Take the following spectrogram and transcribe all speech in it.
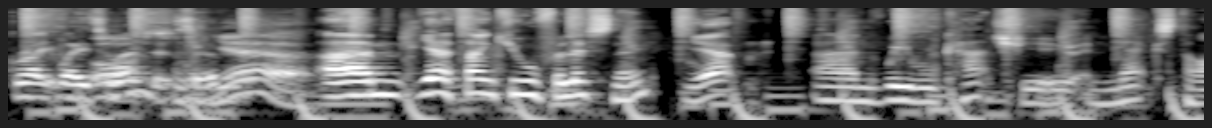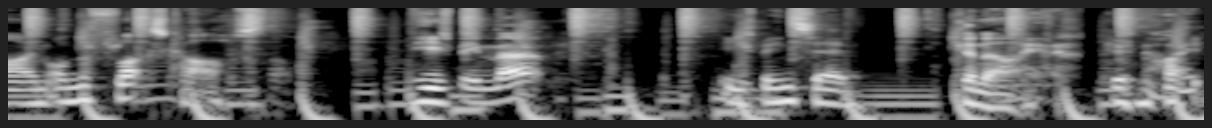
great way to end it. Sim. Yeah. Um, yeah, thank you all for listening, Yeah. and we will catch you next time on the Fluxcast. He's been Matt. He's been Seb. Good night. Good night.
